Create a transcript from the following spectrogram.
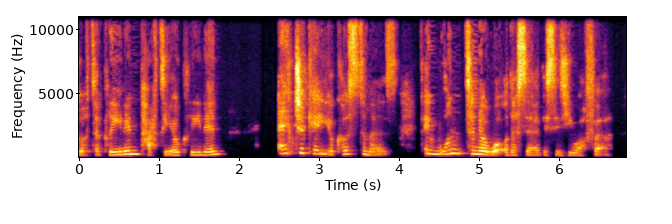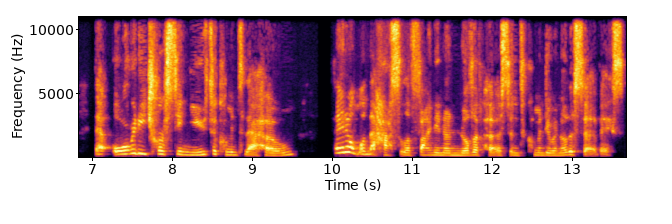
gutter cleaning, patio cleaning? Educate your customers. They want to know what other services you offer. They're already trusting you to come into their home. They don't want the hassle of finding another person to come and do another service.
